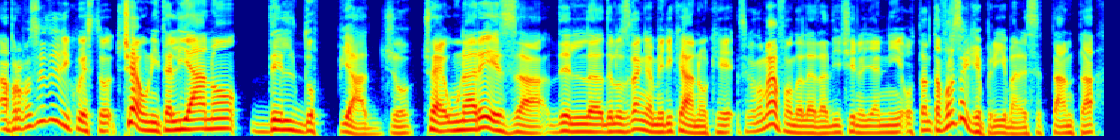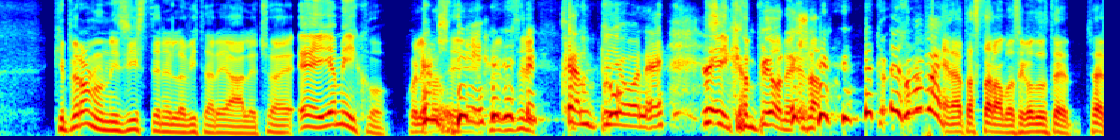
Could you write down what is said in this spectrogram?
A proposito di questo, c'è un italiano del doppiaggio, cioè una resa del- dello slang americano che secondo me affonda le radici negli anni 80, forse anche prima, nel 70, che però non esiste nella vita reale, cioè ehi amico, quelle cose, quelle cose lì. Campione. Ehi campione, esatto. Co- Come mai è nata sta roba secondo te? Cioè,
